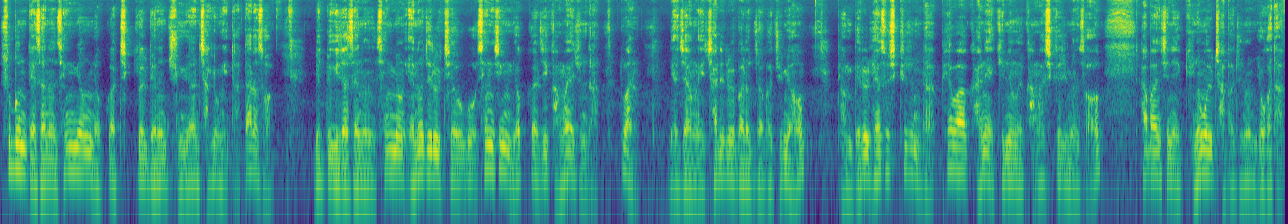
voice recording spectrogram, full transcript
수분 대사는 생명력과 직결되는 중요한 작용이다. 따라서 메뚜기 자세는 생명 에너지를 채우고 생식력까지 강화해준다. 또한 내장의 자리를 바로 잡아주며 변비를 해소시켜준다. 폐와 간의 기능을 강화시켜주면서 하반신의 균형을 잡아주는 요가다.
